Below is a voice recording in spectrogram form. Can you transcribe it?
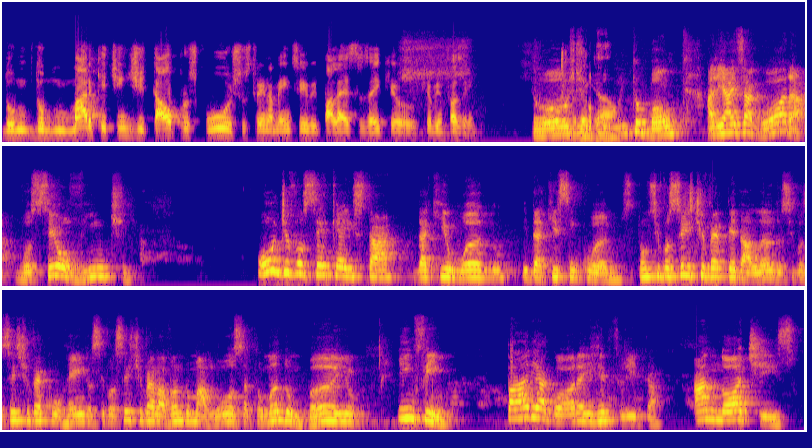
do, do marketing digital para os cursos, treinamentos e palestras aí que eu, que eu venho fazendo. Show, show, muito bom. Aliás, agora, você ouvinte, Onde você quer estar daqui um ano e daqui cinco anos? Então, se você estiver pedalando, se você estiver correndo, se você estiver lavando uma louça, tomando um banho, enfim, pare agora e reflita. Anote isso.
